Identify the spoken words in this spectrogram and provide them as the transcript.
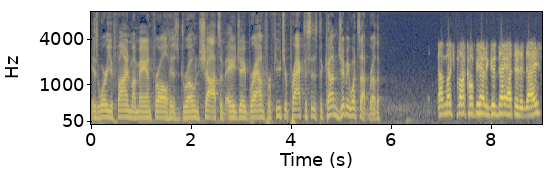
is where you find my man for all his drone shots of A.J. Brown for future practices to come. Jimmy, what's up, brother? Not much Buck. Hope you had a good day out there today.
